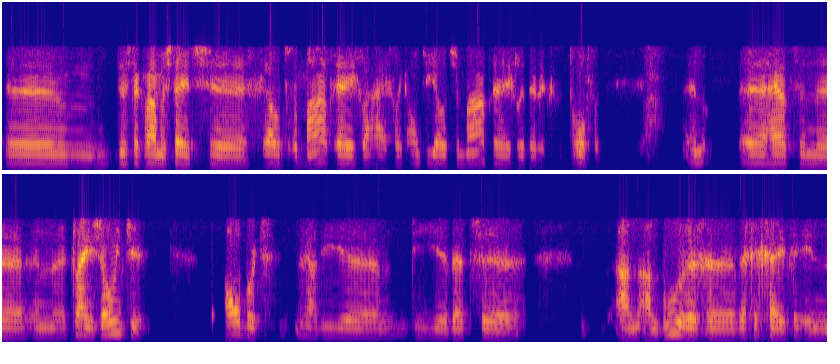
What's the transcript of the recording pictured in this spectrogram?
Ehm, dus er kwamen steeds grotere maatregelen, eigenlijk anti-Joodse maatregelen werden getroffen. En uh, hij had een, uh, een klein zoontje, Albert, ja, die, uh, die werd aan, aan boeren weggegeven in,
